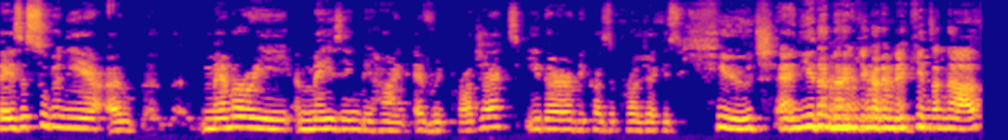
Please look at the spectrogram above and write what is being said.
there's a souvenir, a, memory amazing behind every project, either because the project is huge and you don't know if you're going to make it or not.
